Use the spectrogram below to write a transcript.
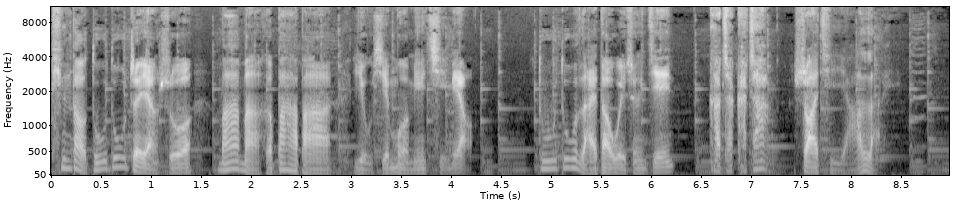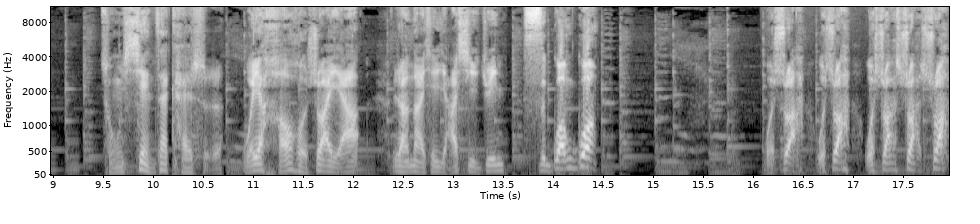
听到嘟嘟这样说，妈妈和爸爸有些莫名其妙。嘟嘟来到卫生间，咔嚓咔嚓刷起牙来。从现在开始，我要好好刷牙，让那些牙细菌死光光。我刷，我刷，我刷刷刷！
